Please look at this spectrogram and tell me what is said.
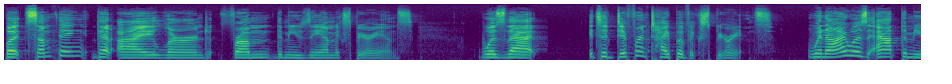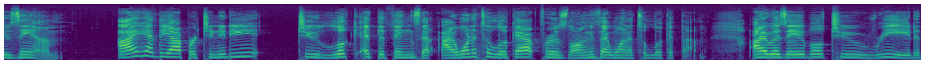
But something that I learned from the museum experience was that it's a different type of experience. When I was at the museum, I had the opportunity to look at the things that I wanted to look at for as long as I wanted to look at them. I was able to read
